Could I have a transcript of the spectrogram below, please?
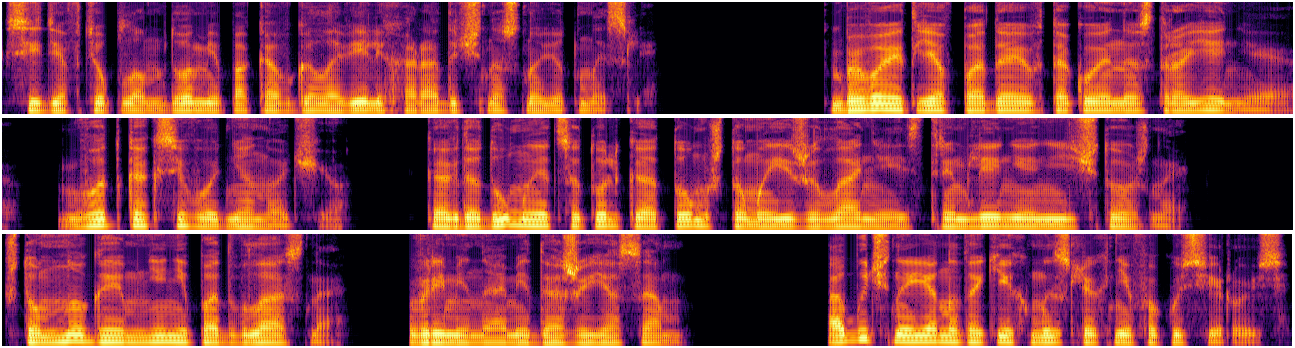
сидя в теплом доме, пока в голове лихорадочно снуют мысли. Бывает, я впадаю в такое настроение, вот как сегодня ночью, когда думается только о том, что мои желания и стремления ничтожны, что многое мне не подвластно, временами даже я сам. Обычно я на таких мыслях не фокусируюсь.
